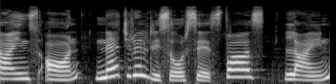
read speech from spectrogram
lines on natural resources. First line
